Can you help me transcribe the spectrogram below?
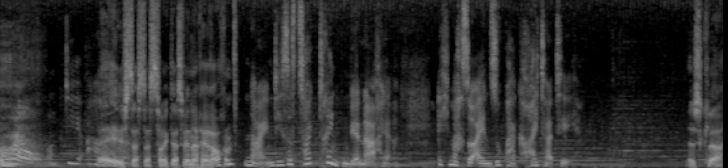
Oh. Hey, ist das das Zeug, das wir nachher rauchen? Nein, dieses Zeug trinken wir nachher. Ich mache so einen super Kräutertee. Ist klar.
